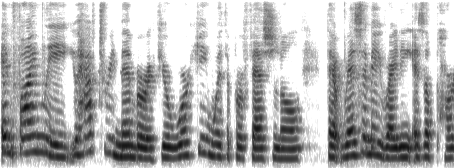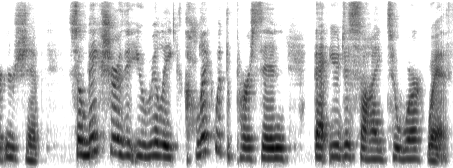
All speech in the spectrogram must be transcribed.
And finally, you have to remember if you're working with a professional, that resume writing is a partnership. So make sure that you really click with the person that you decide to work with.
